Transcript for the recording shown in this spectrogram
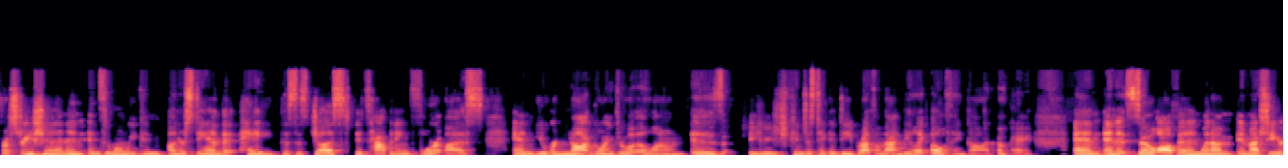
frustration. And and so when we can understand that hey this is just it's happening for us and you are not going through it alone is you can just take a deep breath on that and be like oh thank god. Okay. And and it's so often when i'm in my share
